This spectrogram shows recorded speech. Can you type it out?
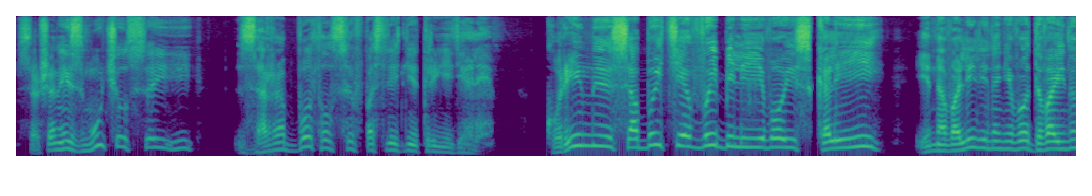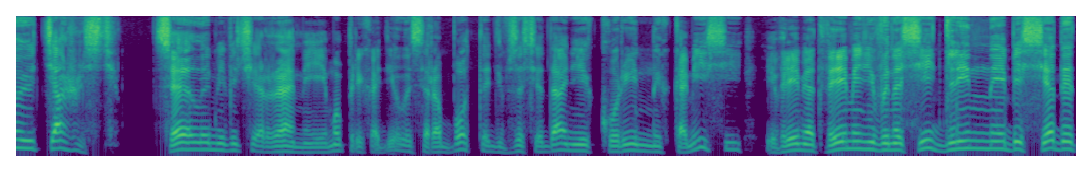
совершенно измучился и заработался в последние три недели. Куриные события выбили его из колеи и навалили на него двойную тяжесть. Целыми вечерами ему приходилось работать в заседании куриных комиссий и время от времени выносить длинные беседы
